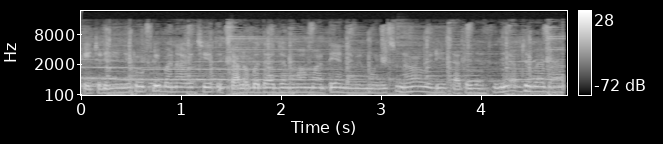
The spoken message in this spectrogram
ખીચડી અને રોટલી બનાવી છે. તો ચાલો બધા જમવા માટે અને અમે મળીશું નવા વીડિયો સાથે. ત્યાં સુધી આપજો બાય બાય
